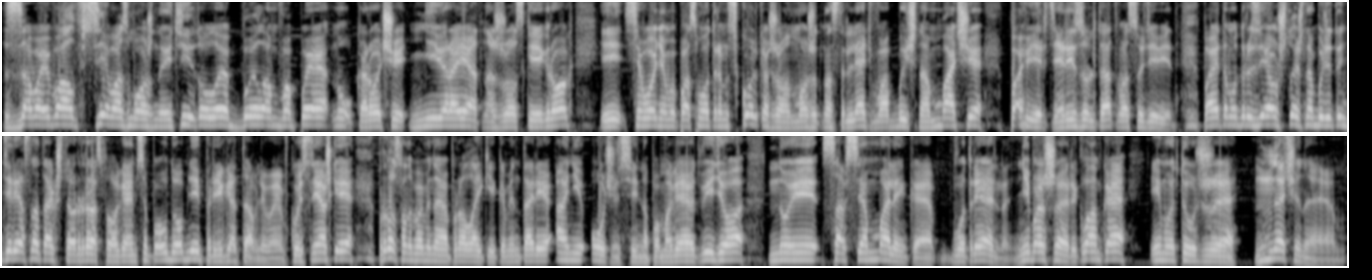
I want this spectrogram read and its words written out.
завоевал все возможные титулы, был МВП, ну, короче, невероятно жесткий игрок, и сегодня мы посмотрим, сколько же он может настрелять в обычном матче, поверьте, результат вас удивит. Поэтому, друзья, уж точно будет интересно, так что располагаемся поудобнее, приготавливаем вкусняшки, просто напоминаю про лайки и комментарии, они очень сильно помогают видео, ну и совсем маленькая, вот реально, небольшая рекламка, и мы тут же начинаем.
